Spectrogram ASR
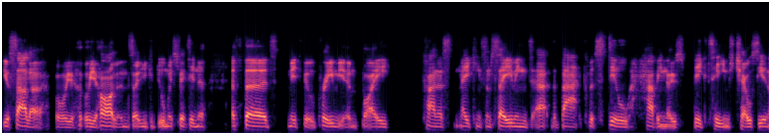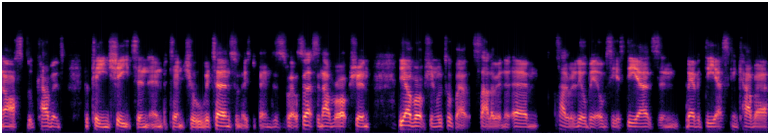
your Salah or your or your Haaland. So you could almost fit in a, a third midfield premium by kind of making some savings at the back, but still having those big teams, Chelsea and Arsenal, covered for clean sheets and, and potential returns from those defenders as well. So that's another option. The other option, we'll talk about Salah and um, Salah a little bit, obviously, is Diaz and whether Diaz can cover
